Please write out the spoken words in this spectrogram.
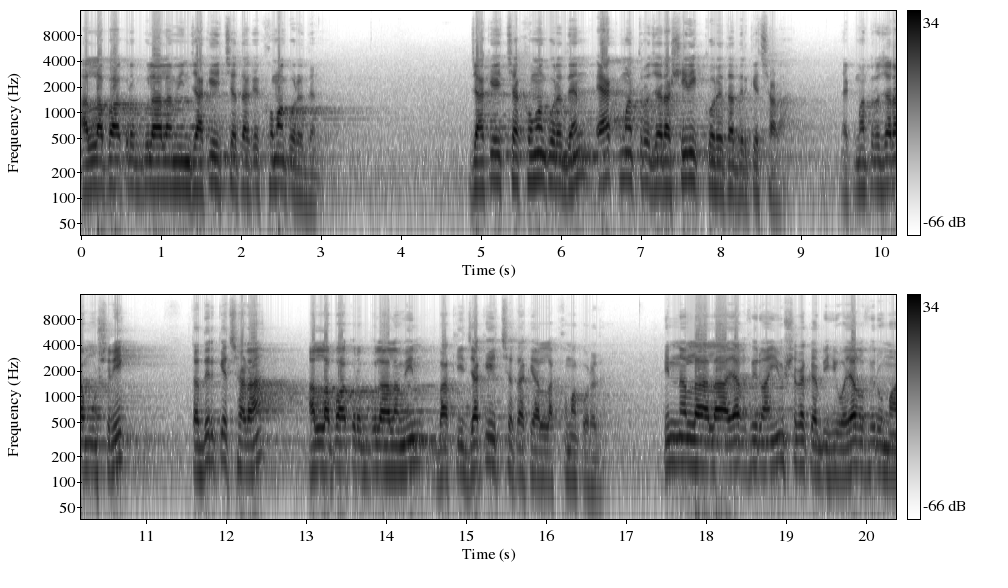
আল্লাহ পাক রব্বুল আলমিন যাকে ইচ্ছা তাকে ক্ষমা করে দেন। যাকে ইচ্ছা ক্ষমা করে দেন, একমাত্র যারা শিরিক করে তাদেরকে ছাড়া। একমাত্র যারা মুশরিক, তাদেরকে ছাড়া আল্লাহ পাক রব্বুল আলমিন বাকি যাকে ইচ্ছা তাকে আল্লাহ ক্ষমা করে দেন। ইন্নাল্লাহ আল্লাহ ইয়াগফির আয়ুশরাকা বিহি ওয়াগফিরু মা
